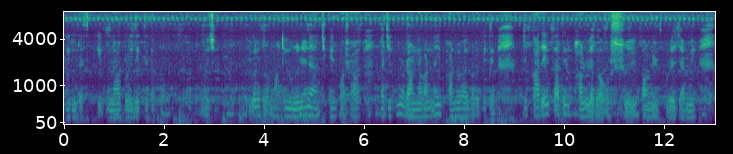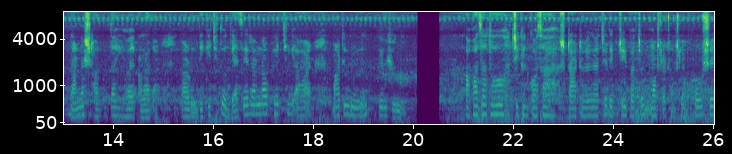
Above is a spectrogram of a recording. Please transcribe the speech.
ভিডিওটা স্কিপ না করে দেখতে থাকো বুঝেছ? এবারে তো মাটির উনুনে না চিকেন কষা বা যে কোনো রান্নাবান্নাই ভালো হয় বলে খেতে। তো কাদের কাদের ভালো লাগে অবশ্যই কমেন্টস করে জানবে। রান্নার স্বাদটাই হয় আলাদা। কারণ দেখেছি তো, গ্যাসের রান্নাও খেয়েছি আর মাটির উনুনে খুবই সুন্দর। আপাতত চিকেন কষা স্টার্ট হয়ে গেছে। দেখতেই পাচ্ছ, মশলা টশলা কষে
